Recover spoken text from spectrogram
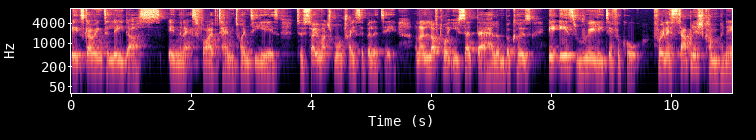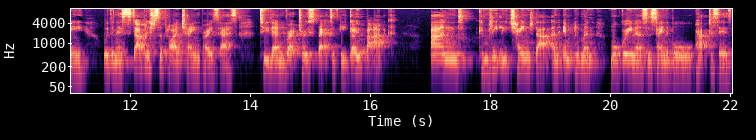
it's going to lead us in the next 5, 10, 20 years to so much more traceability. And I loved what you said there, Helen, because it is really difficult for an established company with an established supply chain process to then retrospectively go back and completely change that and implement more greener, sustainable practices.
